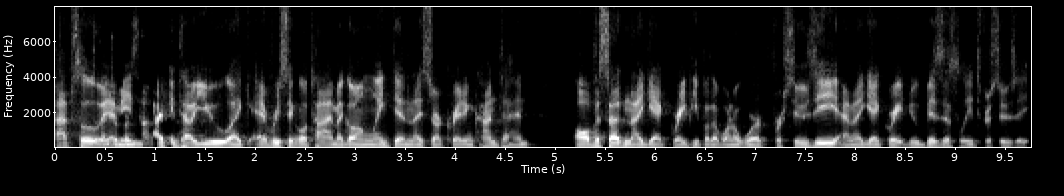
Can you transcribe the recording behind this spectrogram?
Absolutely. 100%. I mean, I can tell you, like every single time I go on LinkedIn and I start creating content, all of a sudden I get great people that want to work for Suzy and I get great new business leads for Suzy.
